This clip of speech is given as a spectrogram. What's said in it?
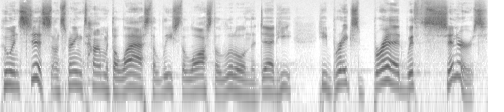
who insists on spending time with the last, the least, the lost, the little, and the dead. He, he breaks bread with sinners.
